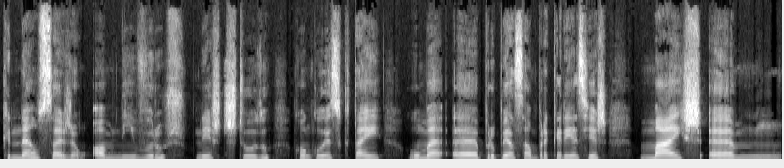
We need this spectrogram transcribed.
que não sejam omnívoros, neste estudo, conclui-se que têm uma uh, propensão para carências mais um,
